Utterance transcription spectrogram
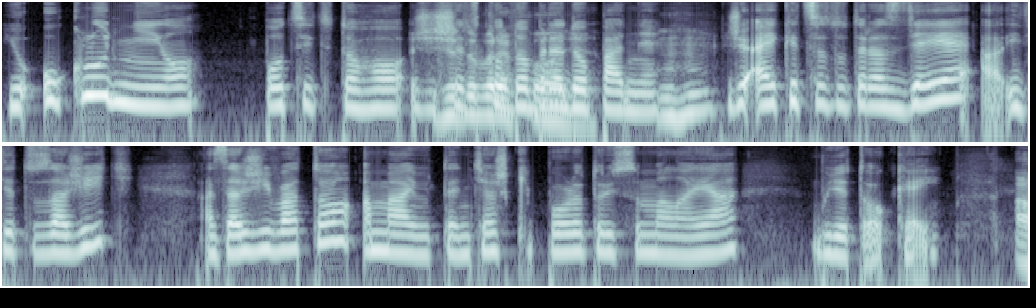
ju ukludnil pocit toho, že, Že všetko dobre dopadne. Mhm. Že aj keď sa to teraz deje a ide to zažiť a zažíva to a majú ten ťažký pôrod, ktorý som mala ja, bude to OK. A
